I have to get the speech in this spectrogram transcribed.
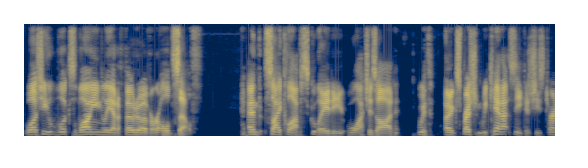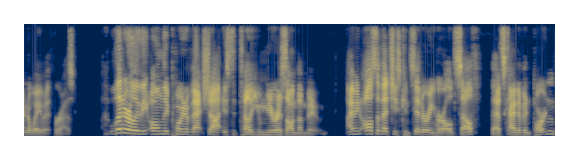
while she looks longingly at a photo of her old self. And Cyclops lady watches on with an expression we cannot see because she's turned away with for us. Literally, the only point of that shot is to tell you Mira's on the moon. I mean, also that she's considering her old self. That's kind of important,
